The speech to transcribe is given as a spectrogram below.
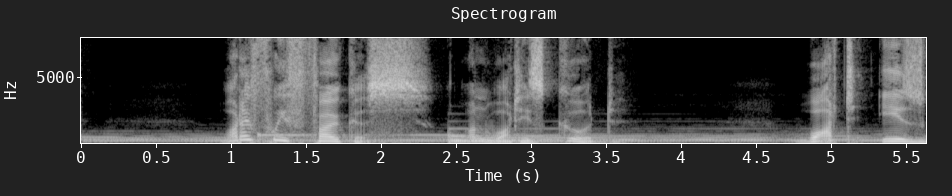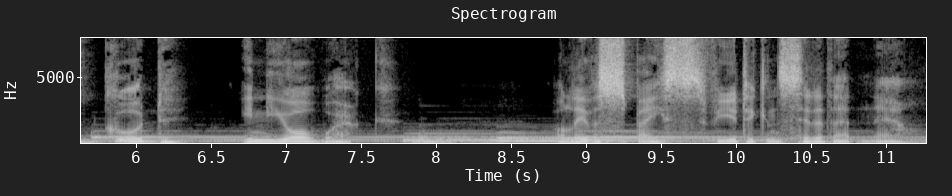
What if we focus on what is good? What is good in your work. I'll leave a space for you to consider that now.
